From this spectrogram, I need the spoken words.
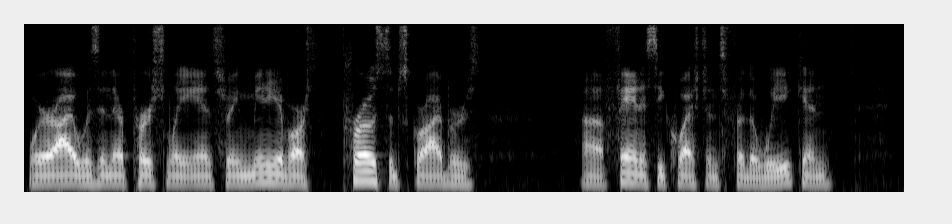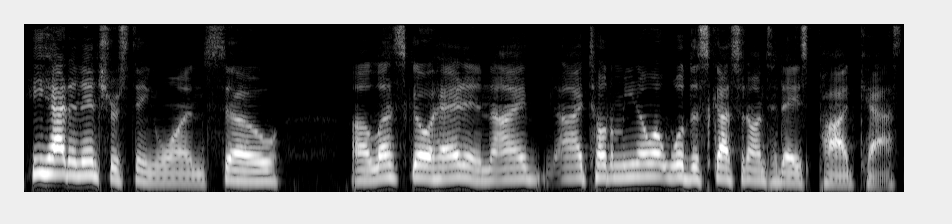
where I was in there personally answering many of our pro subscribers' uh, fantasy questions for the week, and he had an interesting one. So uh, let's go ahead and I I told him, you know what, we'll discuss it on today's podcast.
